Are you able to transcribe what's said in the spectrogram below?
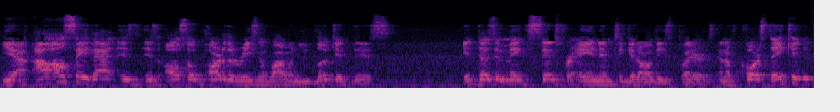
yeah, I'll, I'll say that is is also part of the reason why when you look at this, it doesn't make sense for A and M to get all these players. And of course, they can.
